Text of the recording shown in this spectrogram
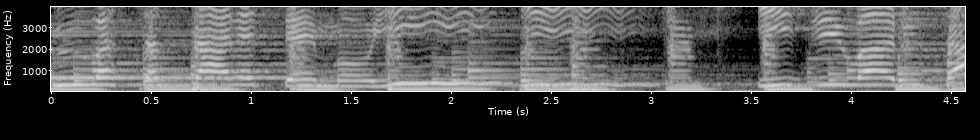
噂されてもいい意地悪さ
